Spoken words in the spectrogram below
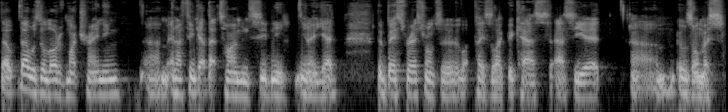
That, that was a lot of my training. Um, and I think at that time in Sydney, you know, you had the best restaurants, are places like Becasse, Assiette, um, it was almost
